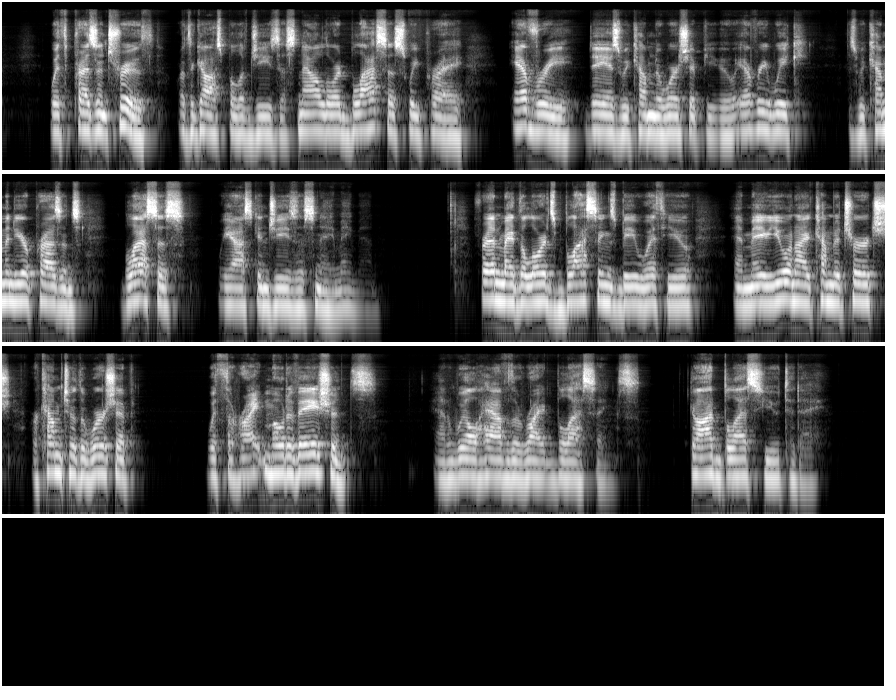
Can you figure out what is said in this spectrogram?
with present truth or the gospel of Jesus. Now, Lord, bless us, we pray, every day as we come to worship you, every week as we come into your presence. Bless us, we ask in Jesus' name. Amen. Friend, may the Lord's blessings be with you, and may you and I come to church or come to the worship with the right motivations, and we'll have the right blessings. God bless you today.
